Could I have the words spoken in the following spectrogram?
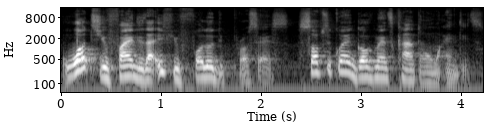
What you find is that if you follow the process, subsequent governments can't unwind it.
